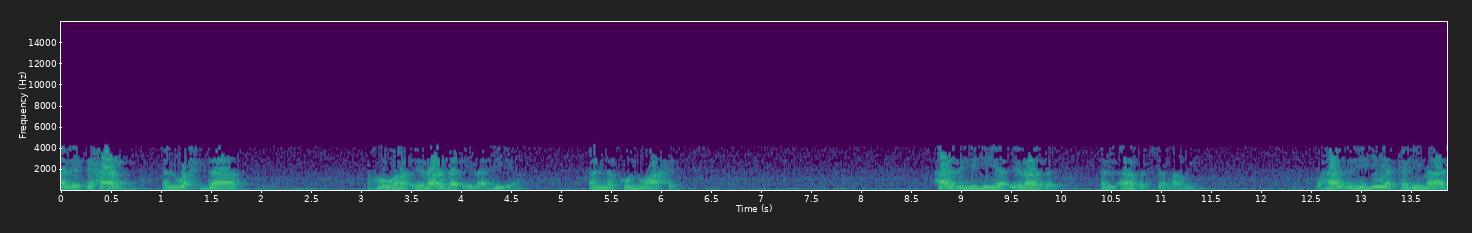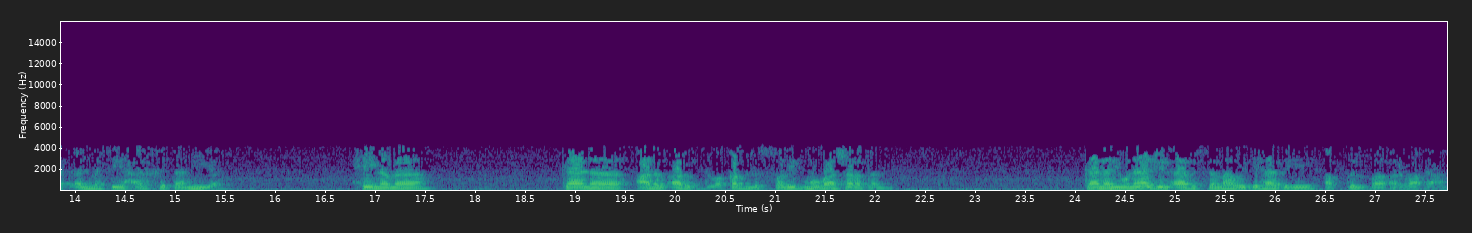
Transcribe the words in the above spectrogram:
الاتحاد الوحدة هو إرادة إلهية أن نكون واحد. هذه هي إرادة الآب السماوي. وهذه هي كلمات المسيح الختامية. حينما كان على الأرض وقبل الصليب مباشرة كان يناجي الآب السماوي بهذه الطلبة الرائعة.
